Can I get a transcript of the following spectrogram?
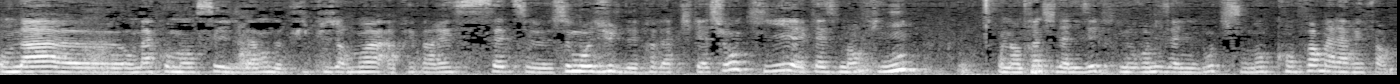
On a, on a commencé évidemment depuis plusieurs mois à préparer cette, ce module d'épreuve d'application qui est quasiment fini. On est en train de finaliser toutes nos remises à niveau qui sont donc conformes à la réforme.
